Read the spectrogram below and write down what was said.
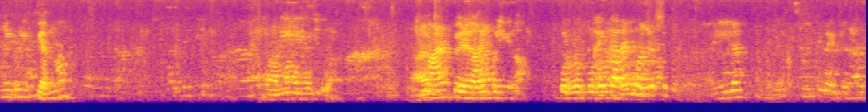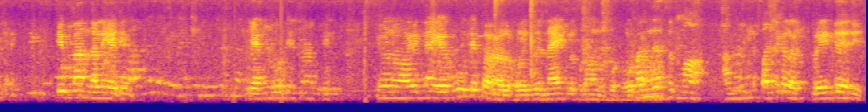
நீ குளிக்கணுமா மழை பெய்யலாம் குளிக்கலாம் டிம்மா இருந்தாலும் எரியும் ஊர்ல என்ன அப்படி இவனு என்ன எங்க ஊர்லயே பரவாயில்ல போல இது நைட்ல கூட வந்து போட்டு வந்துட்டுமா அந்த வீட்டுல பச்சை கலர் பிரைட்டா இருக்கு.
